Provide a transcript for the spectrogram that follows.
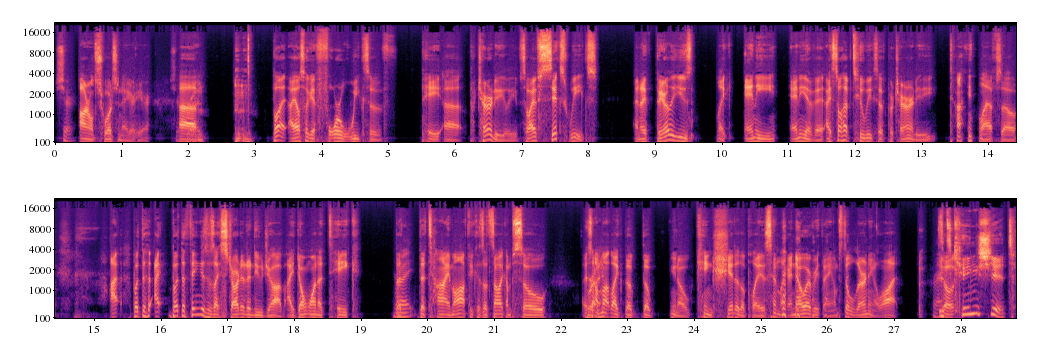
sure. Arnold Schwarzenegger here. Sure. Um, but I also get four weeks of pay uh, paternity leave. So I have six weeks, and I've barely used like any any of it. I still have two weeks of paternity time left. So, I but the I, but the thing is, is I started a new job. I don't want to take the, right. the time off because it's not like I'm so. it's- I'm not like the the you know king shit of the place and like I know everything. I'm still learning a lot. Right. it's king shit.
